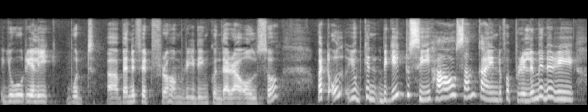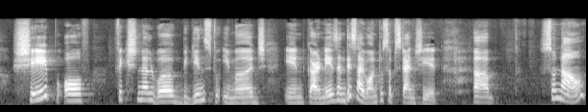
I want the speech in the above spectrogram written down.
you really would uh, benefit from reading Kundera also, but all, you can begin to see how some kind of a preliminary shape of fictional work begins to emerge in Carnets and this I want to substantiate. Uh, so, now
